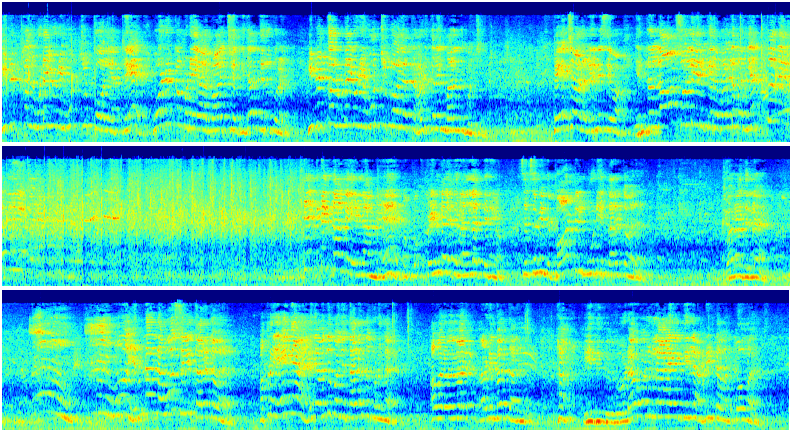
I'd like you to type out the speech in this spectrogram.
இடுக்கல் உடையுடைய ஊற்று போலற்றே ஒழுக்கமுடையார் வாய்ச்சல் இதான் திருக்குறள் இடுக்கல் உடையுடைய ஊற்று போலற்ற அடுத்தலை மறந்து போச்சு பேச்சாளர் என்ன செய்வான் என்றெல்லாம் சொல்லி இருக்கிற வள்ளுவன் எத்தனை பெரிய டெக்னிக் தாங்க எல்லாமே இப்ப பெ- பெண்களுக்கு நல்லா தெரியும் சில சமயம் இந்த பாட்டில் மூடிய திறக்க வர வராது இல்ல என்னென்னவோ சொல்லி திறக்க வர அப்புறம் ஏங்க இதை வந்து கொஞ்சம் திறந்து கொடுங்க. அவர் அப்படி மாதிரி திறந்து. இதுக்கு கூட ஒரு லாயக்கு இல்லை அப்படின்ட்டு அவர் போவார்.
